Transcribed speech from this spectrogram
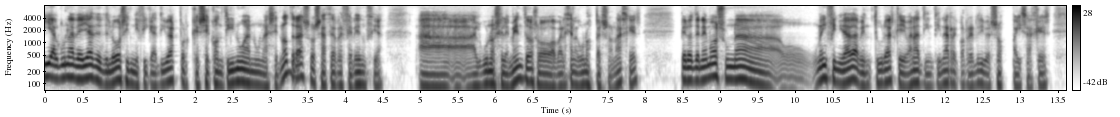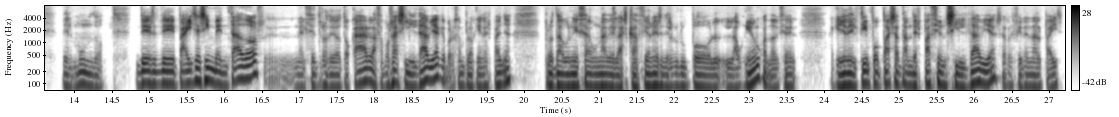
y algunas de ellas desde luego significativas porque se continúan unas en otras o se hace referencia a, algunos elementos o aparecen algunos personajes, pero tenemos una, una infinidad de aventuras que llevan a Tintín a recorrer diversos paisajes del mundo, desde países inventados, en el centro de Otocar, la famosa Sildavia, que por ejemplo aquí en España protagoniza una de las canciones del grupo La Unión, cuando dicen aquello del tiempo pasa tan despacio en Sildavia, se refieren al país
